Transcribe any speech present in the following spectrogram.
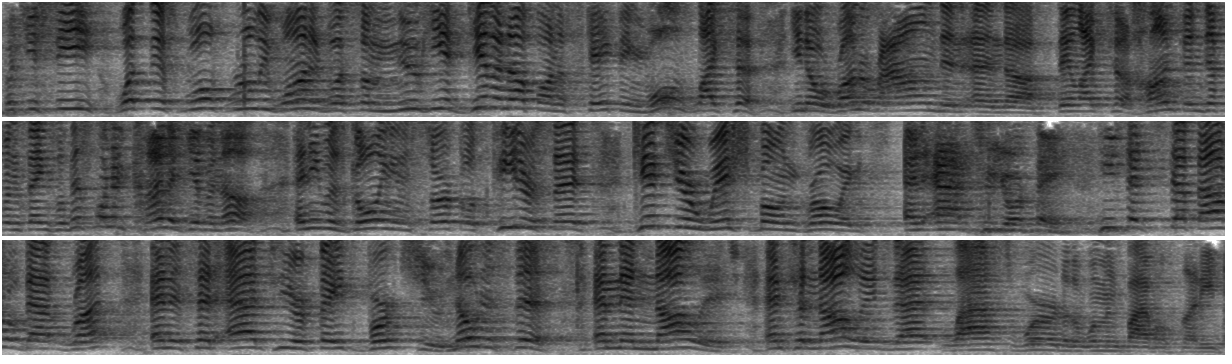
But you see, what this wolf really wanted was some new, he had given up on escaping. Wolves like to, you know, run around and, and uh, they like to hunt and different things. Well, this one had kind of given up, and he was going in circles. Peter said, Get your wishbone growing and add to your faith. He said, Step out of that rut, and it said, Add to your faith virtue. Notice this. And then knowledge. And to knowledge, that last word of the women's Bible study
